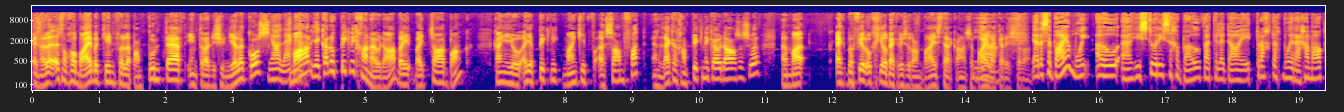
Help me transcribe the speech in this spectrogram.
en hulle is nogal baie bekend vir hulle pampoentert en tradisionele kos. Ja, maar jy kan ook piknik gaan hou daar by by Charbank kan jy jou eie piknikmandjie uh, saamvat en lekker gaan piknik hou daar so so. Uh, maar ek beveel ook Geelbek restaurant baie sterk aan as 'n baie Ja. lekker restaurant. Ja, dis 'n baie mooi ou uh, historiese gebou wat hulle daar het, pragtig mooi reggemaak.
